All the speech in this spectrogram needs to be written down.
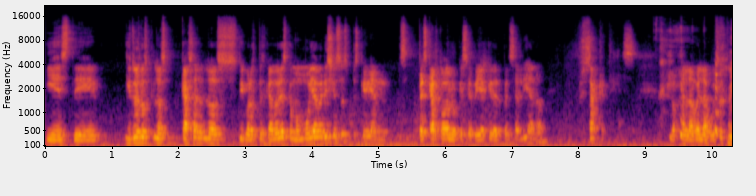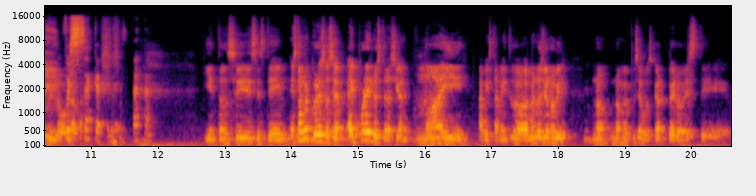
Y este. Y entonces los, los, los, digo, los pescadores, como muy avariciosos, pues querían pescar todo lo que se veía que de repente salía, ¿no? Pues sácatelas. Lo jalaba el aguizotl y lo Pues sácatelas. Ajá. Y entonces, este, está muy curioso, o sea, hay pura ilustración, no hay avistamientos, o al menos yo no vi, no, no me puse a buscar, pero este,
